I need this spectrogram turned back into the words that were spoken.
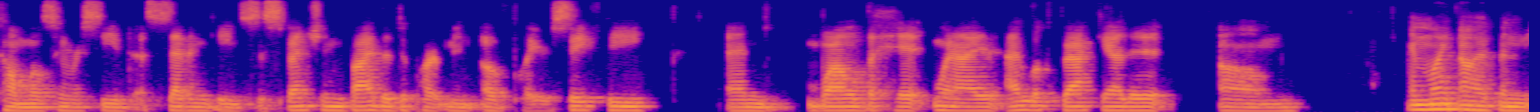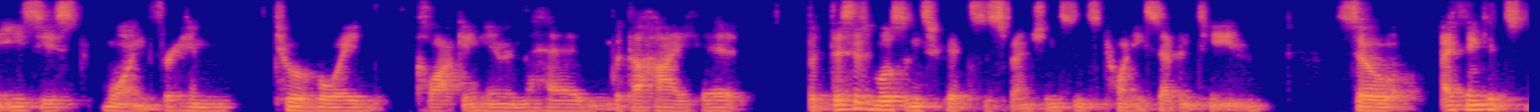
Tom Wilson received a seven game suspension by the Department of Player Safety. And while the hit, when I, I looked back at it, um, it might not have been the easiest one for him to avoid clocking him in the head with a high hit but this is Wilson's fifth suspension since 2017. So I think it's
